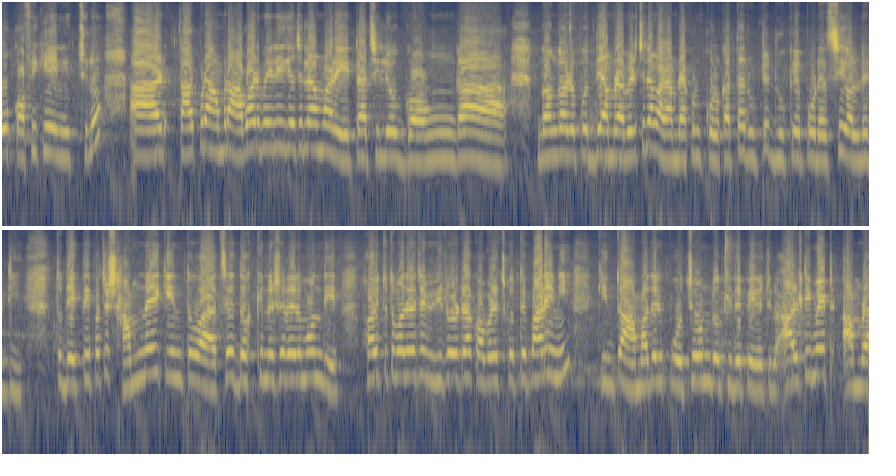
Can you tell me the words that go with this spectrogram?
ও কফি খেয়ে নিচ্ছিল। আর তারপরে আমরা আবার বেরিয়ে গেছিলাম, আর এটা ছিল গঙ্গা। গঙ্গার উপর দিয়ে আমরা বেরিয়েছিলাম, আর আমরা এখন কলকাতা রুটে ঢুকে পড়েছি অলরেডি তো দেখতেই পাচ্ছ, সামনেই কিন্তু আছে দক্ষিণেশ্বরের মন্দির। হয়তো তোমাদের কাছে ভিডিওটা কভারেজ করতে পারিনি, কিন্তু আমাদের প্রচণ্ড খিদে পেয়ে গেছিল। আলটিমেট আমরা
